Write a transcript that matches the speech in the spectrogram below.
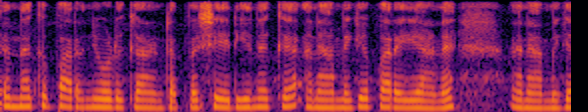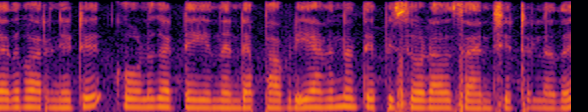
എന്നൊക്കെ പറഞ്ഞു കൊടുക്കാറുണ്ട് അപ്പോൾ ശരി എന്നൊക്കെ അനാമിക പറയുകയാണ് അനാമിക അത് പറഞ്ഞിട്ട് കോൾ കട്ട് ചെയ്യുന്നുണ്ട്. അപ്പോൾ അവിടെയാണ് ഇന്നത്തെ എപ്പിസോഡ് അവസാനിച്ചിട്ടുള്ളത്.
